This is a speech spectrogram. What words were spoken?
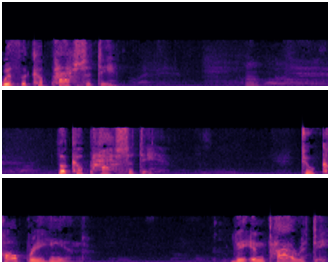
with the capacity the capacity to comprehend the entirety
